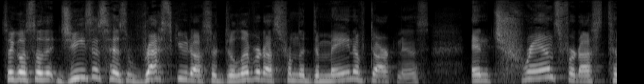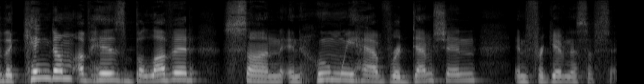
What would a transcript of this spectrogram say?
So he goes, so that Jesus has rescued us or delivered us from the domain of darkness and transferred us to the kingdom of his beloved Son, in whom we have redemption and forgiveness of sin.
